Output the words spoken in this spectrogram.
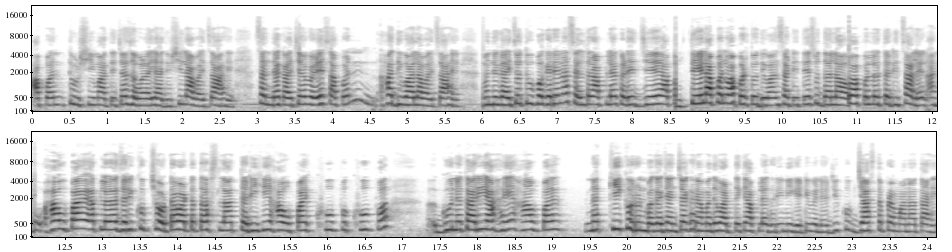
आपण तुळशी मातेच्या जवळ या दिवशी लावायचा आहे. संध्याकाळच्या वेळेस आपण हा दिवा लावायचा आहे. म्हणजे गाईचं तूप वगैरे नसेल तर आपल्याकडे जे आपण तेल आपण वापरतो दिवांसाठी ते सुद्धा लाव वापरलं तरी चालेल. आणि हा उपाय आपल्याला जरी खूप छोटा वाटत असला तरीही हा उपाय खूप खूप गुणकारी आहे. हा उपाय नक्की करून बघा. ज्यांच्या घरामध्ये वाटतं की आपल्या घरी निगेटिव्ह एनर्जी खूप जास्त प्रमाणात आहे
